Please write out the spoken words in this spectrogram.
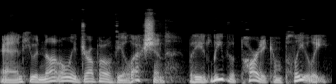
and he would not only drop out of the election, but he'd leave the party completely.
